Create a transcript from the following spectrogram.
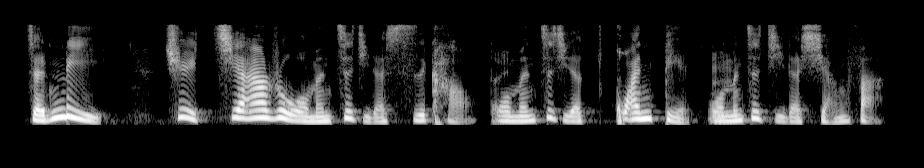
整理。去加入我们自己的思考，我们自己的观点，嗯，我们自己的想法。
